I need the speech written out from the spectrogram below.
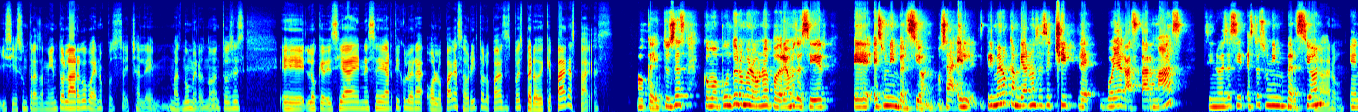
Y si es un tratamiento largo, bueno, pues échale más números, ¿no? Entonces, eh, lo que decía en ese artículo era o lo pagas ahorita o lo pagas después, pero de que pagas, pagas. Ok, entonces, como punto número uno, podríamos decir, eh, es una inversión. O sea, el primero cambiarnos ese chip de voy a gastar más sino es decir, esto es una inversión en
